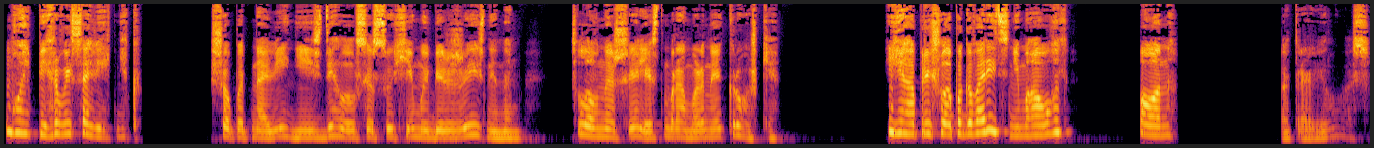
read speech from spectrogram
мой первый советник». Шепот вине сделался сухим и безжизненным, словно шелест мраморной крошки. «Я пришла поговорить с ним, а он... он...» «Отравил вас?»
